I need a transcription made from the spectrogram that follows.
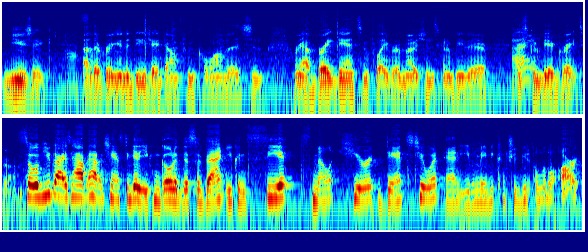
music. Uh, they're bringing a DJ down from Columbus, and we're going to have breakdancing, Flavor Emotions going to be there. All it's right. going to be a great time. So if you guys haven't had a chance to get it, you can go to this event. You can see it, smell it, hear it, dance to it, and even maybe contribute a little art.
